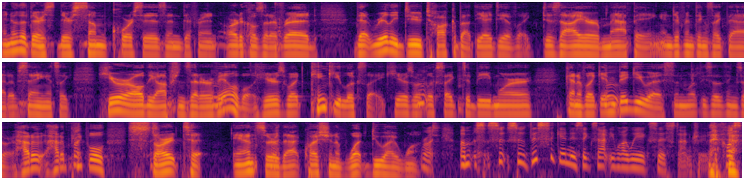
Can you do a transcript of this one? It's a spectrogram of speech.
I know that there's there's some courses and different articles that I've read that really do talk about the idea of like desire mapping and different things like that of saying it's like here are all the options that are mm. available. Here's what kinky looks like. Here's what it looks like to be more kind of like mm. ambiguous and what these other things are. How do how do people start to answer that question of what do I want? Right. Um, so, so, this again is exactly why we exist, Andrew, because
